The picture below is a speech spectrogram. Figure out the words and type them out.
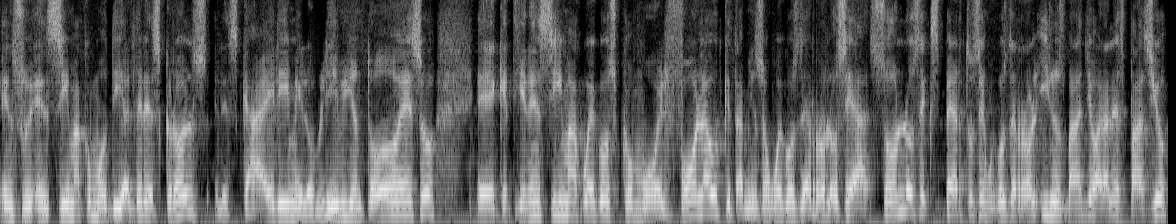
en su, encima como The Elder Scrolls, el Skyrim, el Oblivion, todo eso, eh, que tiene encima juegos como el Fallout, que también son juegos de rol, o sea, son los expertos en juegos de rol y nos van a llevar al espacio,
